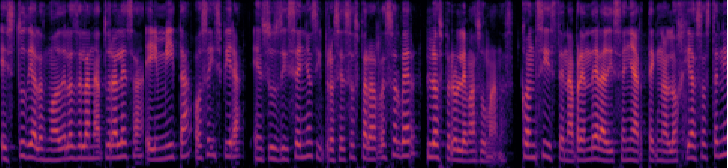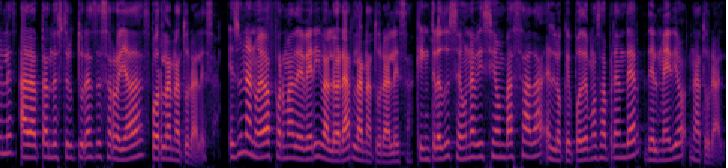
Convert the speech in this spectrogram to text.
Estudia los modelos de la naturaleza e imita o se inspira en sus diseños y procesos para resolver los problemas humanos. Consiste en aprender a diseñar tecnologías sostenibles adaptando estructuras desarrolladas por la naturaleza. Es una nueva forma de ver y valorar la naturaleza, que introduce una visión basada en lo que podemos aprender del medio natural.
